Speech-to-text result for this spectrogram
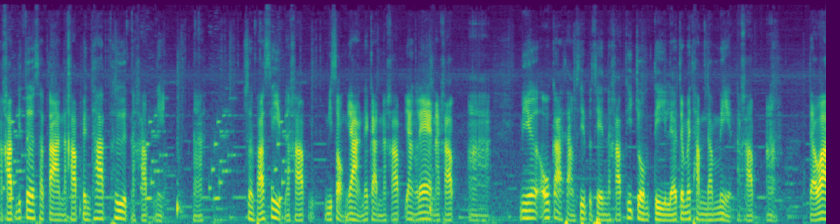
นะครับมิเตอร์สตาร์นะครับเป็นธาตุพืชนะครับนี่นะส่วนพาสซีฟนะครับมี 2 อย่างด้วยกันนะครับ อย่างแรกนะครับอ่ามีโอกาส 30%นะครับที่โจมตีแล้วจะไม่ทำดาเมจนะครับอ่าแต่ว่า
